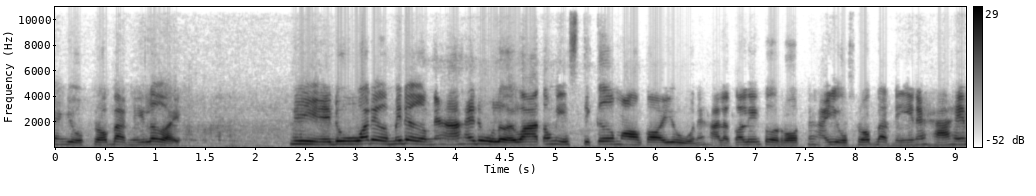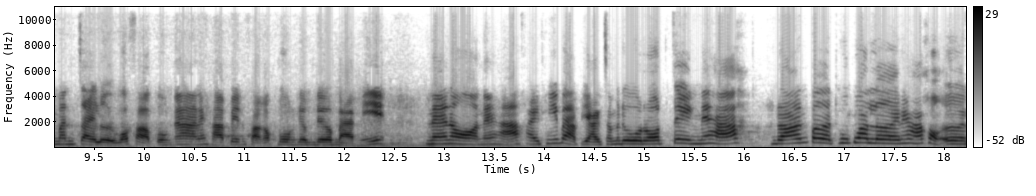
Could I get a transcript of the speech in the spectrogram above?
ยังอยู่ครบแบบนี้เลย นี่ดูว่าเดิมไม่เดิมนะคะ ให้ดูเลยว่าต้องมีสติกเกอร์มอกออยู่นะคะ แล้วก็เลขตัวรถนะคะ อยู่ครบแบบนี้นะคะ ให้มั่นใจเลยว่าฝาโปรงหน้านะคะ เป็นฝากระโปรงเดิมๆแบบนี้ แน่นอนนะคะ ใครที่แบบอยากจะมาดูรถจริงนะคะ ร้านเปิดทุกวันเลยนะคะของเอิญ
